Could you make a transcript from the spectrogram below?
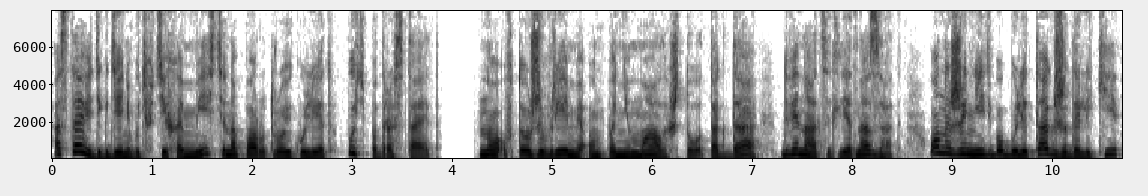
оставить где-нибудь в тихом месте на пару-тройку лет, пусть подрастает. Но в то же время он понимал, что тогда, 12 лет назад, он и женитьба были так же далеки,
